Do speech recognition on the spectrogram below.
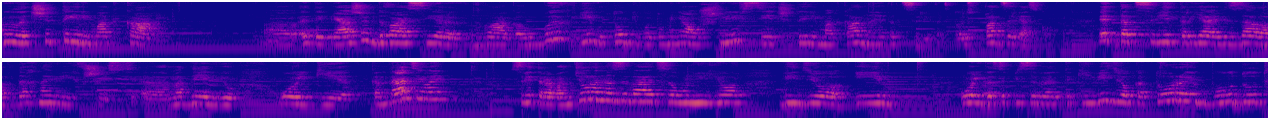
было 4 мотка этой пряжи, 2 серых, 2 голубых. И в итоге вот у меня ушли все 4 мотка на этот свитер, то есть под завязку. Этот свитер я вязала, вдохновившись э, моделью Ольги Кондратьевой. Свитер Авантюра называется у нее видео. И Ольга записывает такие видео, которые будут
